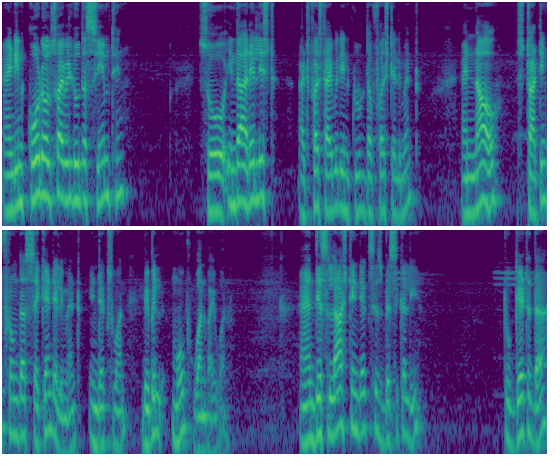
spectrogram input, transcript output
And in code also I will do the same thing. So in the array list at first I will include the first element. And now starting from the second element index 1 we will move one by one. And this last index is basically to get the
